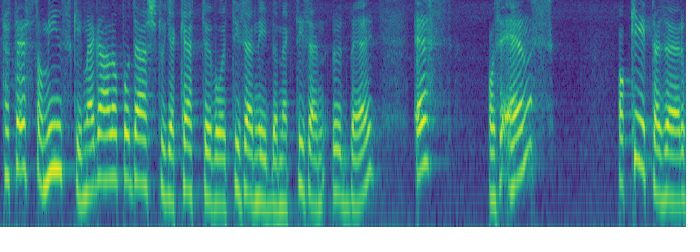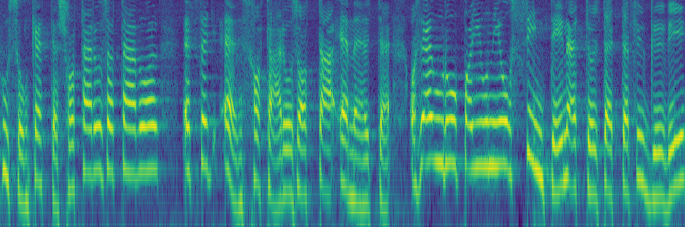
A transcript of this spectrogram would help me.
tehát ezt a Minszki megállapodást, ugye kettő volt 14-ben, meg 15-ben egy, ezt az ENSZ a 2022-es határozatával ezt egy ENSZ határozattá emelte. Az Európai Unió szintén ettől tette függővé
